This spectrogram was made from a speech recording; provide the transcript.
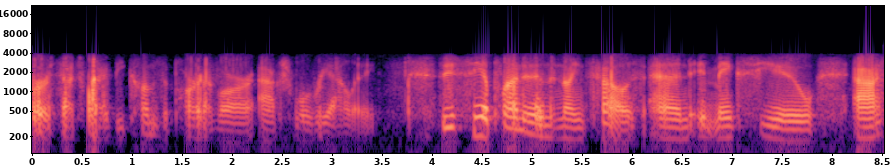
first. That's why it becomes a part of our actual reality. So you see a planet in the ninth house, and it makes you ask,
